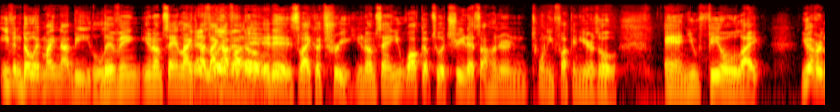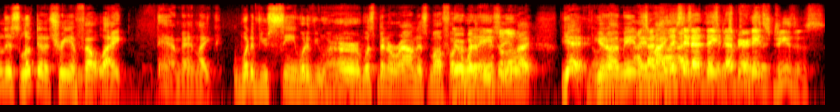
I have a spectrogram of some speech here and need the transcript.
even though it might not be living you know what i'm saying? Like It is like I've, living, it, it is like a tree you know what i'm saying? You walk up to a tree that's 120 fucking years old and you feel like you ever just looked at a tree and felt like damn man like what have you seen? What have you heard? What's been around this You motherfucker ever what been have to you seen? Like yeah you know what i mean? That's- and That's- like they say that date that's that predates dude. Jesus.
